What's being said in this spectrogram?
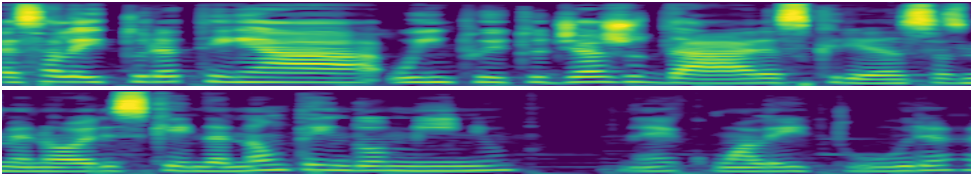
essa leitura tem a, o intuito de ajudar as crianças menores que ainda não têm domínio né, com a leitura.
